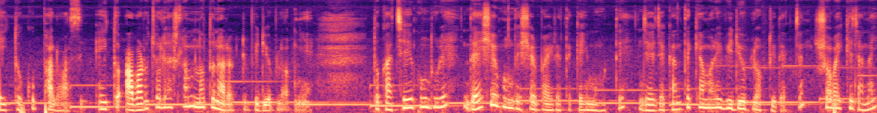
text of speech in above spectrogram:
এই তো খুব ভালো আছি। এই তো আবারও চলে আসলাম নতুন আরও একটি ভিডিও ব্লগ নিয়ে। তো কাছে এবং দূরে, দেশ এবং দেশের বাইরে থেকে এই মুহূর্তে যে যেখান থেকে আমার এই ভিডিও ব্লগটি দেখছেন, সবাইকে জানাই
